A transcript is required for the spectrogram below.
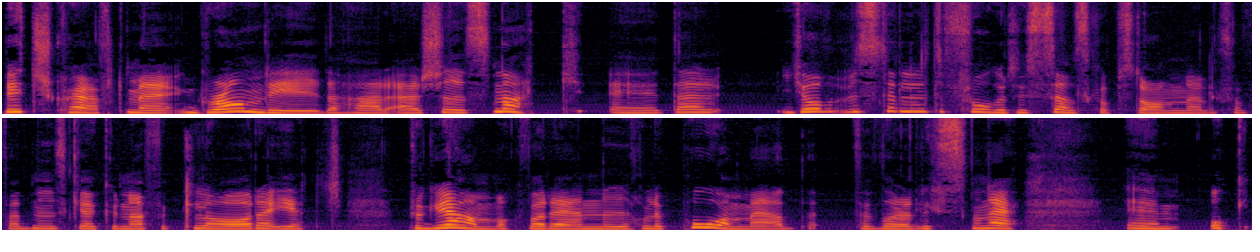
Bitchcraft med Grundy, det här är Tjejsnack. Eh, där jag, vi ställer lite frågor till sällskapsdamerna liksom, för att ni ska kunna förklara ert program och vad det är ni håller på med för våra lyssnare. Eh, och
